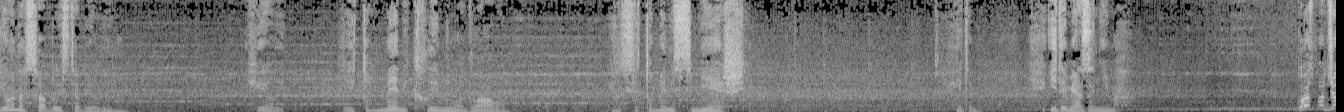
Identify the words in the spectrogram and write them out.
I, ona sva blista bijelinom. Je li, je li to meni klimnula glavom? Ili se to meni smiješi? Idem, idem ja za njima. Gospođo,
